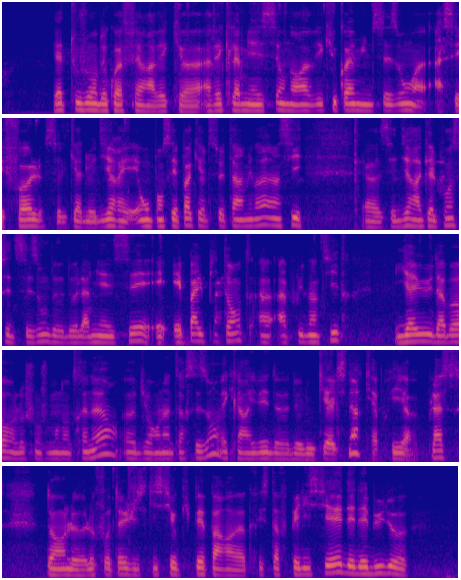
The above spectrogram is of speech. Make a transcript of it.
Il y a toujours de quoi faire avec, euh, avec la. On aura vécu quand même une saison euh, assez folle, c'est le cas de le dire, et, on ne pensait pas qu'elle se terminerait ainsi. Euh, c'est dire à quel point cette saison de, de la MSC est, est, palpitante à, plus d'un titre. Il y a eu d'abord le changement d'entraîneur durant l'intersaison avec l'arrivée de, de Luke Elsner qui a pris place dans le, le fauteuil jusqu'ici occupé par Christophe Pellissier. Des débuts de,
